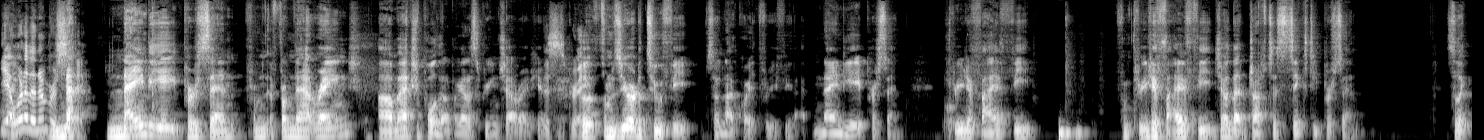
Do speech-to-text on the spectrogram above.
Yeah, what do the numbers say? Ninety-eight percent from from that range. Um, I actually pulled it up. I got a screenshot right here. This is great. So from zero to two feet, so not quite three feet. Ninety-eight percent. Three to five feet. From three to five feet, Joe, that drops to sixty percent. So like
